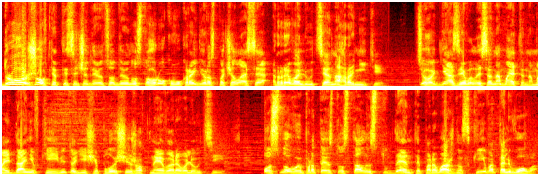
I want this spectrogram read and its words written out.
2 жовтня 1990 року в Україні розпочалася революція на граніті. Цього дня з'явилися намети на майдані в Києві, тоді ще площі жовтневої революції. Основою протесту стали студенти, переважно з Києва та Львова.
